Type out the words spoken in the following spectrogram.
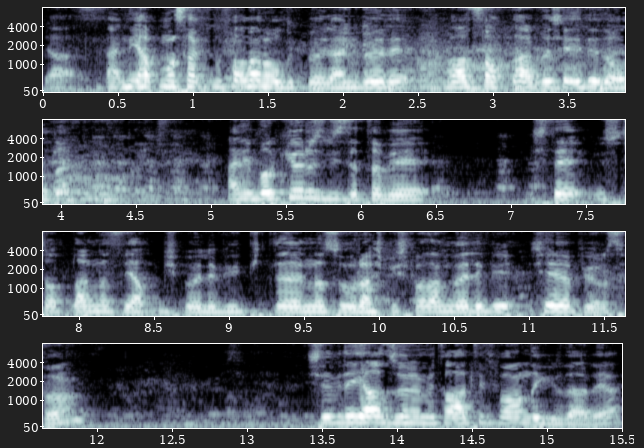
ya hani yapmasak mı falan olduk böyle hani böyle WhatsApp'larda şeyde de oldu. Hani bakıyoruz biz de tabii işte üstadlar nasıl yapmış böyle büyük kitleler nasıl uğraşmış falan böyle bir şey yapıyoruz falan. İşte bir de yaz dönemi tatil falan da girdi araya.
